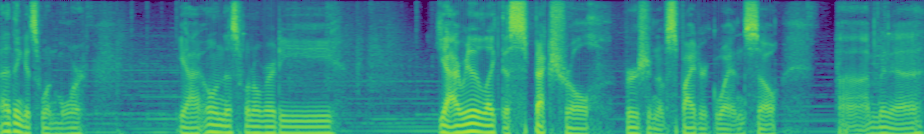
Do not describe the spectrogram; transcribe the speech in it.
I think it's one more. Yeah, I own this one already. Yeah, I really like the spectral version of Spider Gwen. So uh, I'm gonna.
